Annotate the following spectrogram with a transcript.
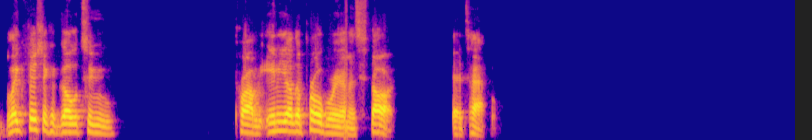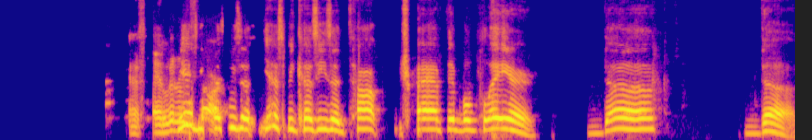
Blake Fisher could go to probably any other program and start at tackle. And, and literally Yeah, start. because he's a yes, because he's a top draftable player. Duh. Duh.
